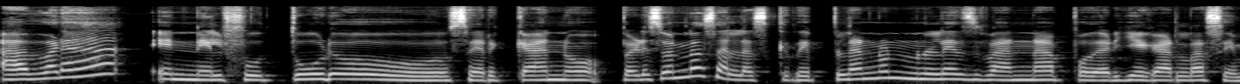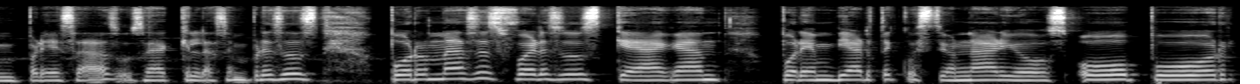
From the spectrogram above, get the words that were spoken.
¿habrá en el futuro cercano personas a las que de plano no les van a poder llegar las empresas? O sea, que las empresas, por más esfuerzos que hagan por enviarte cuestionarios o por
